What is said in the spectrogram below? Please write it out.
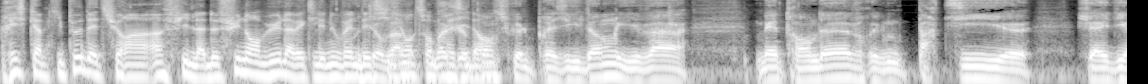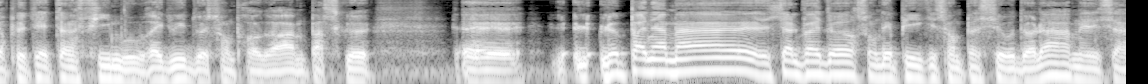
risque un petit peu d'être sur un, fil là, de funambule avec les nouvelles décisions de son moi, président Je pense que le président, il va mettre en œuvre une partie, euh, j'allais dire peut-être infime ou réduite de son programme, parce que euh, le, le, Panama, Salvador sont des pays qui sont passés au dollar, mais ça,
